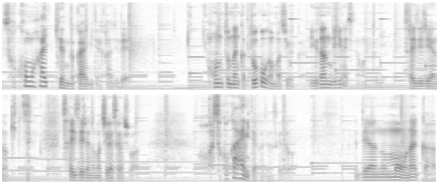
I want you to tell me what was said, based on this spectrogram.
そこも入ってんのかいみたいな感じで。本当なんかどこが間違いか油断できないですね本当に。サイゼリアのキッズ。サイゼリアの間違い探しは。あそこかいみたいな感じなんですけど。であのもうなんか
